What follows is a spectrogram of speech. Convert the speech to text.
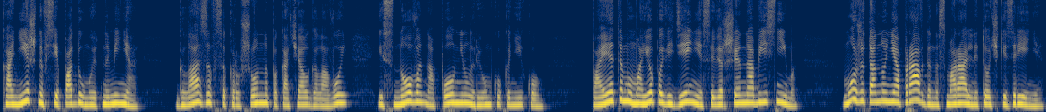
конечно, все подумают на меня. Глазов сокрушенно покачал головой и снова наполнил рюмку коньяком. Поэтому мое поведение совершенно объяснимо. Может, оно не оправдано с моральной точки зрения,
